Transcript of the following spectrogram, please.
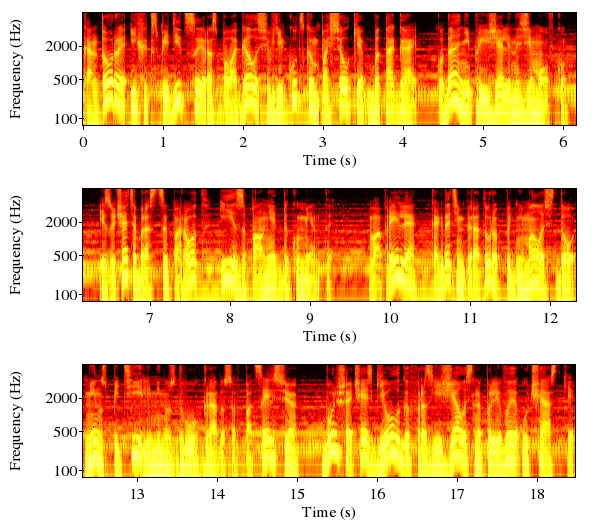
Контора их экспедиции располагалась в якутском поселке Батагай, куда они приезжали на зимовку, изучать образцы пород и заполнять документы – в апреле, когда температура поднималась до минус 5 или минус 2 градусов по Цельсию, большая часть геологов разъезжалась на полевые участки,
